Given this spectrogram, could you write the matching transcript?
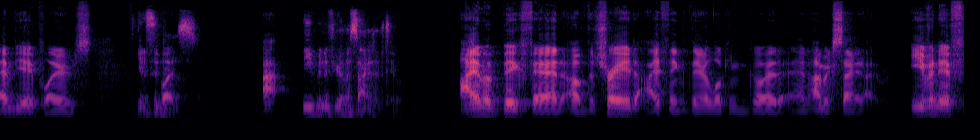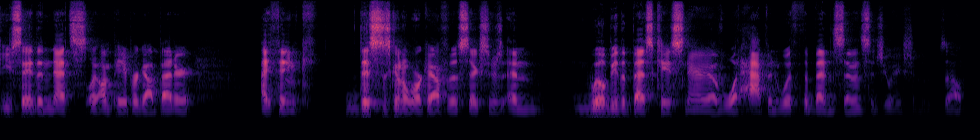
NBA players. Yes, it but. I, Even if you're the size of two. I am a big fan of the trade. I think they're looking good, and I'm excited. even if you say the Nets like on paper got better, I think this is going to work out for the Sixers and will be the best case scenario of what happened with the Ben Simmons situation. So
